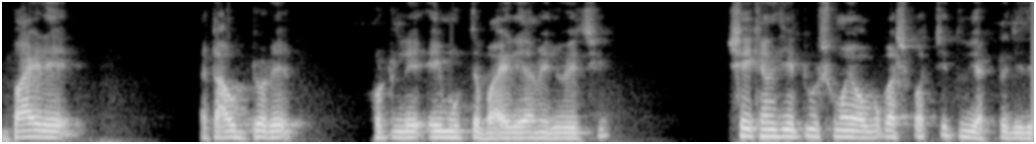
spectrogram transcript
বাইরে, একটা আউটডোরে হোটেলে এই মুহূর্তে বাইরে আমি রয়েছি। সেইখানে যে একটু সময় অবকাশ পাচ্ছি, তুই একটা যদি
